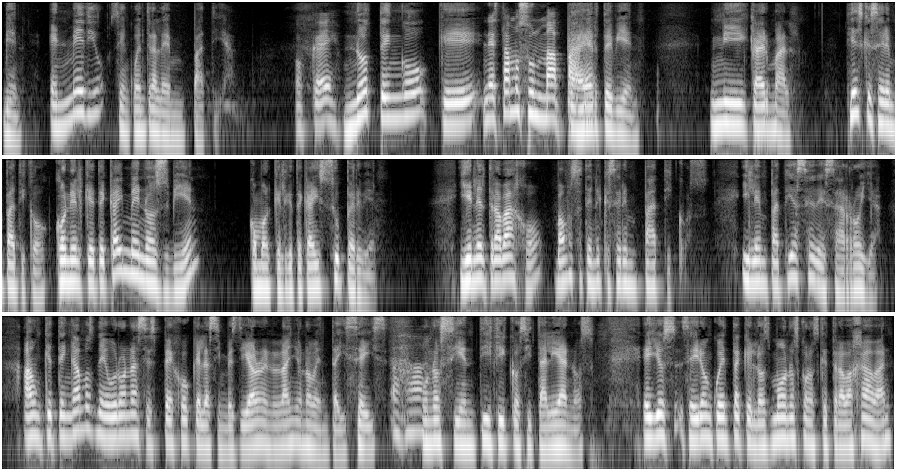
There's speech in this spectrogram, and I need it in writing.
Bien, en medio se encuentra la empatía. Ok. No tengo que Necesitamos un mapa. ¿eh? caerte bien, ni caer mal. Tienes que ser empático con el que te cae menos bien como el que te cae súper bien. Y en el trabajo vamos a tener que ser empáticos. Y la empatía se desarrolla. Aunque tengamos neuronas espejo que las investigaron en el año 96, Ajá. unos científicos italianos, ellos se dieron cuenta que los monos con los que trabajaban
